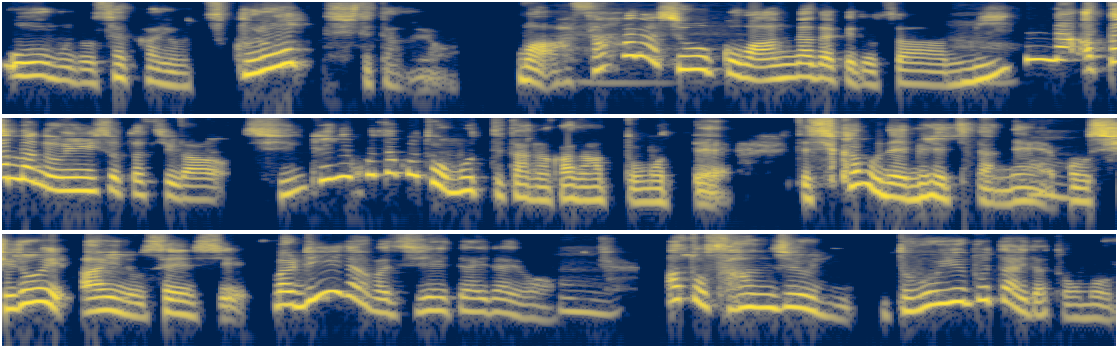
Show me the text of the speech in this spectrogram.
オウムの世界を作ろうってしてたのよ。まあ、朝原翔子はあんなだけどさ、みんな頭のいい人たちが真剣にこんなこと思ってたのかなと思って。で、しかもね、めいちゃんね、うん、この白い愛の戦士。まあ、リーダーは自衛隊だよ。うんあと30人。どういう舞台だと思う？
